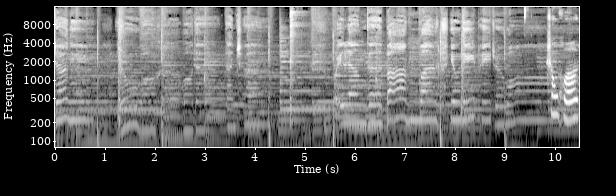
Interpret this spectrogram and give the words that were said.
着你有我和我的单车微凉的傍晚有你陪着我。生活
